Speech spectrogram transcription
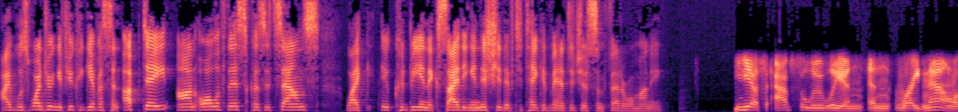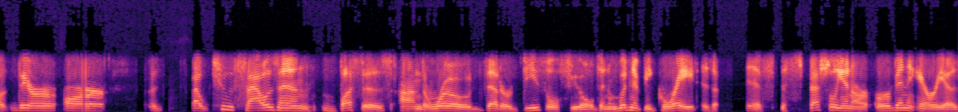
I was wondering if you could give us an update on all of this because it sounds like it could be an exciting initiative to take advantage of some federal money. Yes, absolutely. And and right now there are about 2,000 buses on the road that are diesel fueled. And wouldn't it be great if, especially in our urban areas,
